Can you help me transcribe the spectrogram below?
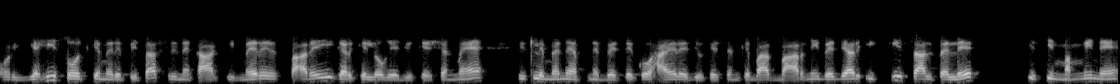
और यही सोच के मेरे पिताश्री ने कहा कि मेरे सारे ही घर के लोग एजुकेशन में हैं इसलिए मैंने अपने बेटे को हायर एजुकेशन के बाद बाहर नहीं भेजा। और 21 साल पहले इसकी मम्मी ने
